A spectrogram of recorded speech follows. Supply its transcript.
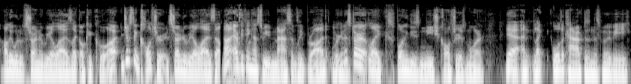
Hollywood was starting to realize, like, okay, cool. Uh, just in culture, it started to realize that not everything has to be massively broad. We're gonna start like exploring these niche cultures more. Yeah, and like all the characters in this movie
